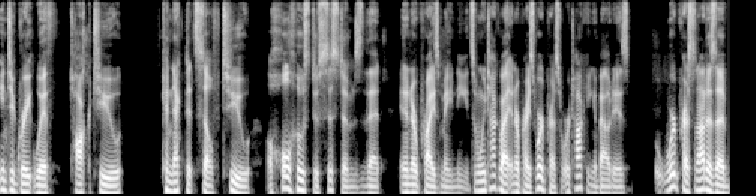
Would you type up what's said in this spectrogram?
integrate with, talk to, connect itself to a whole host of systems that an enterprise may need. So when we talk about enterprise WordPress, what we're talking about is WordPress not as a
